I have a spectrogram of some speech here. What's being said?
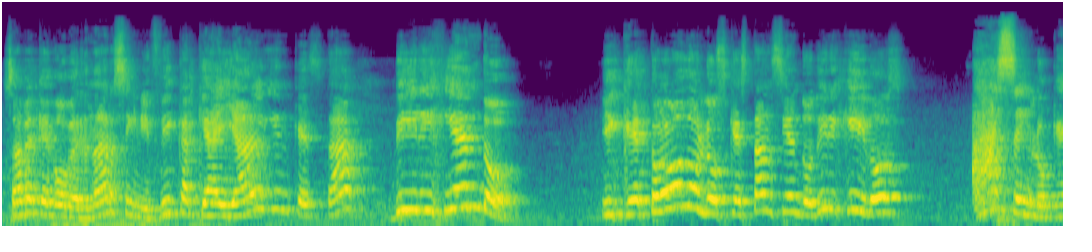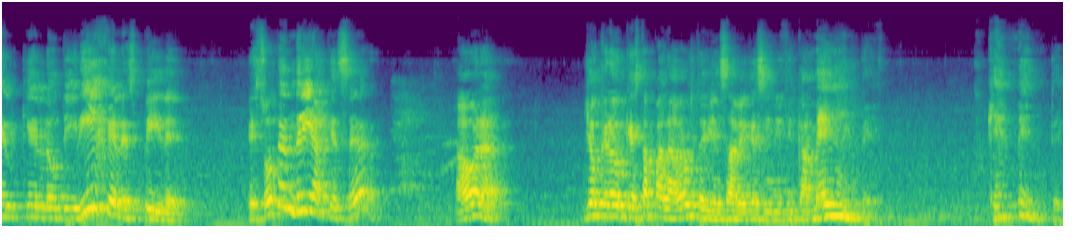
¿Sabe que gobernar significa que hay alguien que está dirigiendo? Y que todos los que están siendo dirigidos hacen lo que el que los dirige les pide. Eso tendría que ser. Ahora, yo creo que esta palabra usted bien sabe que significa mente. ¿Qué es mente?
